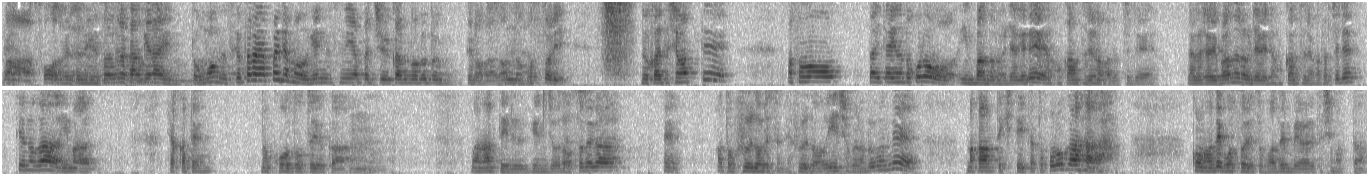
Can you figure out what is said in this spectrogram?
まあそうだね。別にそれは関係ないと思うんですけどただやっぱりでも現実にやっぱり中間の部分っていうのがどんどんごっそり抜かれてしまって、まあ、その大体のところをインバウンドの売り上げで保管するような形でラグジュアリーブランドの売り上げで保管するような形でっていうのが今百貨店の構造というか、まあ、なっている現状でそれが、ね、あとフードですよね。フード飲食の部分で賄ってきていたところが コロナでごっそりそこは全部やられてしまった、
